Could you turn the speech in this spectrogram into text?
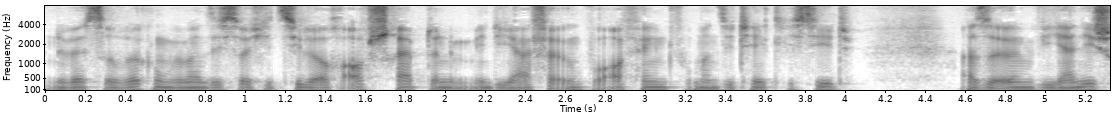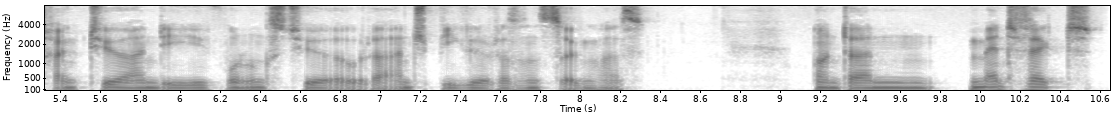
eine bessere Wirkung, wenn man sich solche Ziele auch aufschreibt und im Idealfall irgendwo aufhängt, wo man sie täglich sieht. Also irgendwie an die Schranktür, an die Wohnungstür oder an Spiegel oder sonst irgendwas. Und dann im Endeffekt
